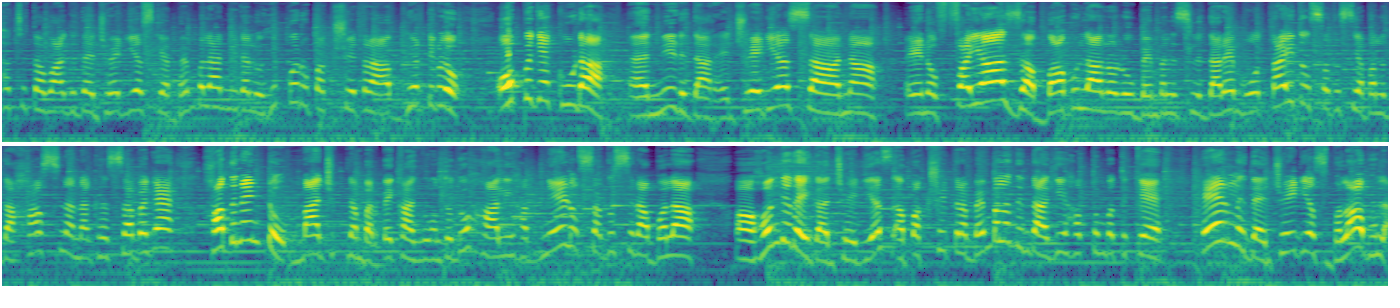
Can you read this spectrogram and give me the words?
ಖಚಿತವಾಗಿದೆ. ಜೆಡಿಎಸ್ಗೆ ಬೆಂಬಲ ನೀಡಲು ಇಬ್ಬರು ಪಕ್ಷೇತರ ಅಭ್ಯರ್ಥಿಗಳು ಒಪ್ಪಿಗೆ ಕೂಡ ನೀಡಿದ್ದಾರೆ. ಜೆಡಿಎಸ್ನ, ಏನು, ಫಯಾಜ್ ಬಾಬುಲಾಲ್ ಅವರು ಬೆಂಬಲಿಸಲಿದ್ದಾರೆ. ಮೂವತ್ತೈದು ಸದಸ್ಯ ಬಲದ ಹಾಸನ ನಗರಸಭೆಗೆ ಹದಿನೆಂಟು ಮ್ಯಾಜಿಕ್ ನಂಬರ್ ಬೇಕಾಗಿರುವಂತದ್ದು ಹಾಲಿ ಹದಿನೇಳು ಸದಸ್ಯರ ಬಲ ಹೊಂದಿದೆ. ಈಗ ಜೆಡಿಎಸ್ ಪಕ್ಷೇತರ ಬೆಂಬಲದಿಂದಾಗಿ ಹತ್ತೊಂಬತ್ತಕ್ಕೆ ಏರಲಿದೆ ಜೆಡಿಎಸ್ ಬಲಾಬಲ.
